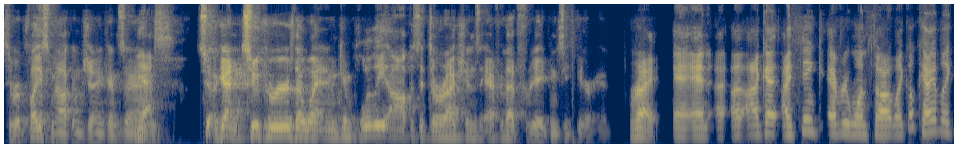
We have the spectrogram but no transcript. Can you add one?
to replace Malcolm Jenkins. And yes. Two, again, two careers that went in completely opposite directions after that free agency period. Right, and, and I, I, I think everyone thought like, okay, like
